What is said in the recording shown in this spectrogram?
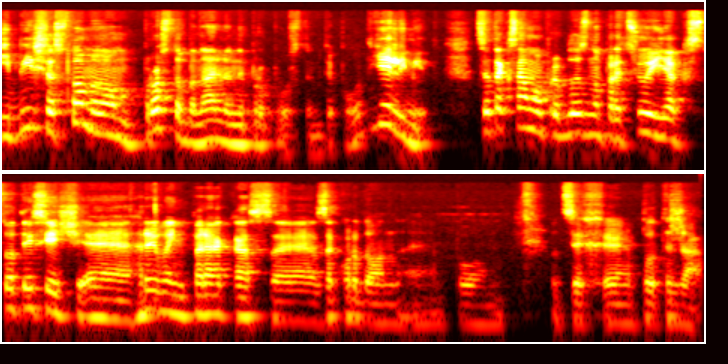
І більше 100 ми вам просто банально не пропустимо. Типу, от є ліміт. Це так само приблизно працює, як 100 тисяч е, гривень переказ е, за кордон е, по цих платежах.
